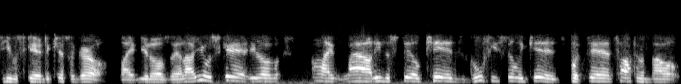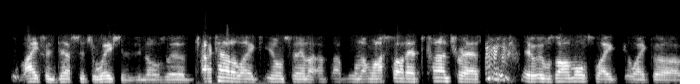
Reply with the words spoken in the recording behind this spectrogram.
he was scared to kiss a girl. Like, you know what I'm saying? Oh, you were scared, you know. I'm like, wow, these are still kids, goofy, silly kids, but they're talking about life and death situations. You know, so I kind of like, you know, what I'm saying. I, I, when I when I saw that contrast, it, it was almost like like uh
